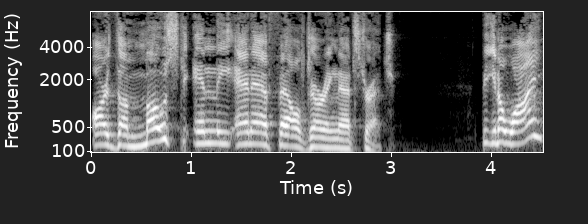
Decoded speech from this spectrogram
are the most in the NFL during that stretch. But you know why?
